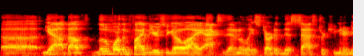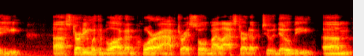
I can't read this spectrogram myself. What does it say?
Uh, yeah, about a little more than five years ago, I accidentally started this SaaStr community, uh, starting with a blog on Quora after I sold my last startup to Adobe. Um,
